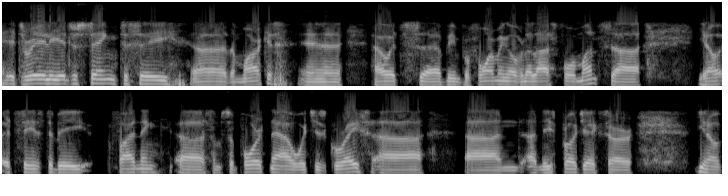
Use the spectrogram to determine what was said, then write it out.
it's really interesting to see uh, the market, uh, how it's uh, been performing over the last four months. Uh, you know, it seems to be finding uh, some support now, which is great, and and these projects are you know,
